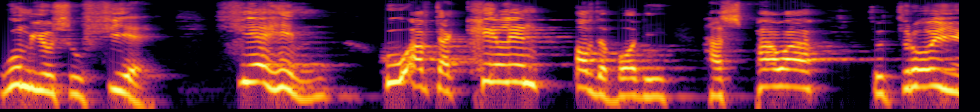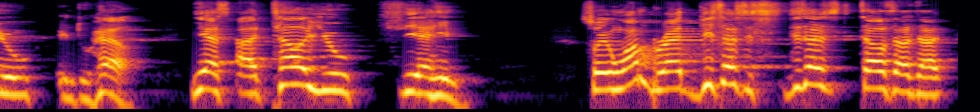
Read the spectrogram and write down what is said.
whom you should fear. Fear him who, after killing of the body, has power to throw you into hell. Yes, I tell you, fear him. So, in one breath, Jesus, is, Jesus tells us that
